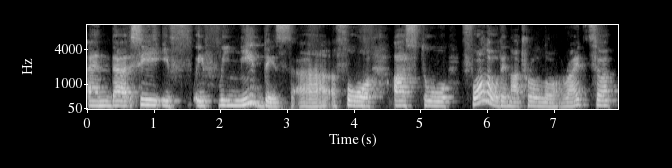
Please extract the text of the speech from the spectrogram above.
and uh, see if if we need this uh, for us to follow the natural law, right? So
